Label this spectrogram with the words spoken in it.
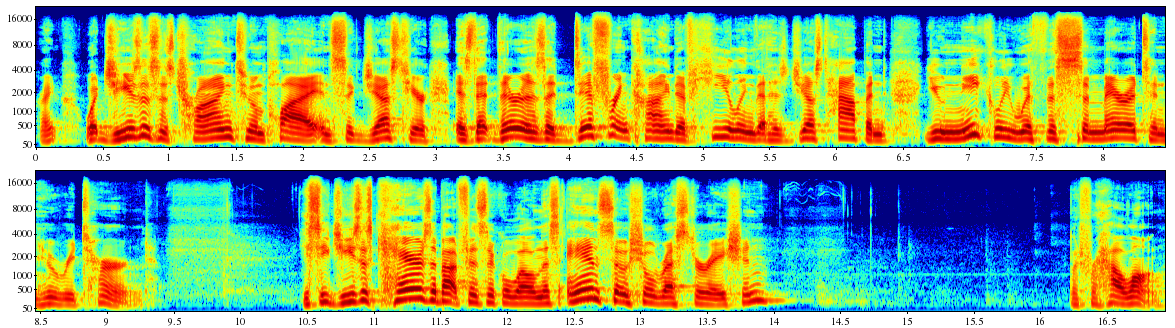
Right? What Jesus is trying to imply and suggest here is that there is a different kind of healing that has just happened uniquely with the Samaritan who returned. You see, Jesus cares about physical wellness and social restoration, but for how long?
